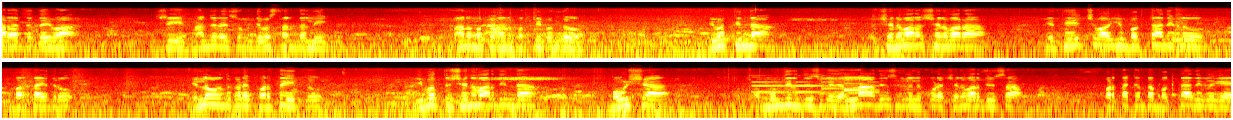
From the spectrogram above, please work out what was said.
ಆರಾಧ್ಯ ದೈವ ಶ್ರೀ ಆಂಜನೇಯ ಸ್ವಾಮಿ ದೇವಸ್ಥಾನದಲ್ಲಿ ನಾನು ಮತ್ತು ನನ್ನ ಪತ್ನಿ ಬಂದು ಇವತ್ತಿಂದ ಶನಿವಾರ ಶನಿವಾರ ಯಥೇಚ್ಛವಾಗಿ ಭಕ್ತಾದಿಗಳು ಬರ್ತಾಯಿದ್ರು ಎಲ್ಲೋ ಒಂದು ಕಡೆ ಕೊರತೆ ಇತ್ತು. ಇವತ್ತು ಶನಿವಾರದಿಂದ ಬಹುಶಃ ಮುಂದಿನ ದಿವಸಗಳಲ್ಲಿ, ಎಲ್ಲ ದಿವಸಗಳಲ್ಲೂ ಕೂಡ ಶನಿವಾರ ದಿವಸ ಬರ್ತಕ್ಕಂಥ ಭಕ್ತಾದಿಗಳಿಗೆ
